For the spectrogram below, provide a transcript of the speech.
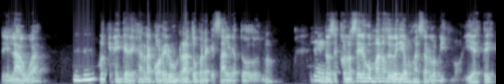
el agua, uno tiene que dejarla correr un rato para que salga todo, ¿no? Entonces, con los seres humanos deberíamos hacer lo mismo. Y este,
